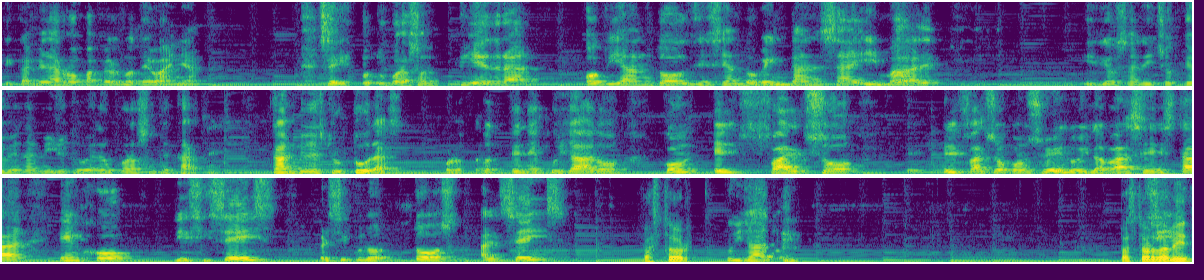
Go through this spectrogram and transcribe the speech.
te cambia la ropa, pero no te baña. Seguir con tu corazón piedra, odiando, deseando venganza y mal. Y Dios ha dicho que ven a mí, yo te voy a dar un corazón de carne. Cambio de estructuras. Por lo tanto, tener cuidado con el falso, el falso consuelo. Y la base está en Job 16, versículo 2 al 6. Pastor. Cuidado. Pastor David.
